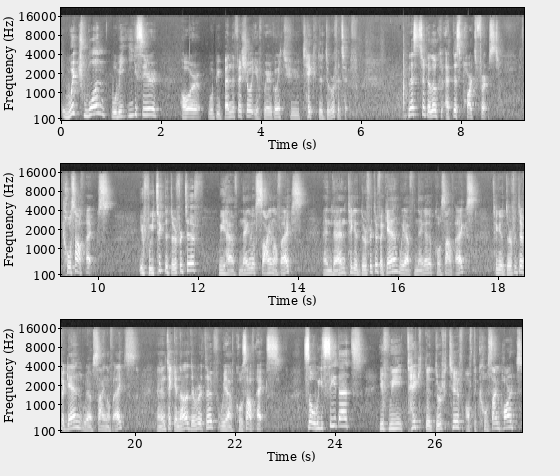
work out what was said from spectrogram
which one will be easier or will be beneficial if we're going to take the derivative? Let's take a look at this part first. Cosine of x. If we take the derivative, we have negative sine of x, and then take the derivative again, we have negative cosine of x. Take the derivative again, we have sine of x, and take another derivative, we have cosine of x. So we see that if we take the derivative of the cosine part,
